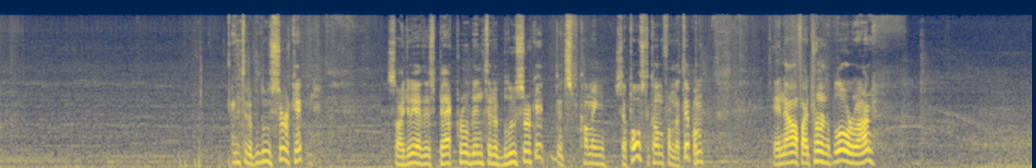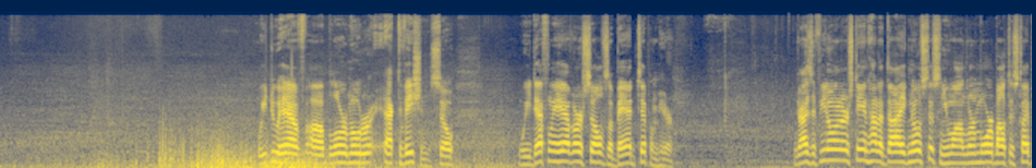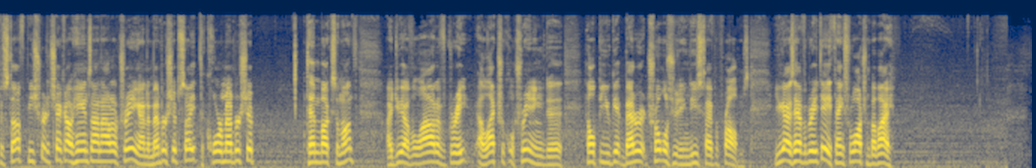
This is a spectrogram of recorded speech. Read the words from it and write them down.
into the blue circuit. So I do have this back probed into the blue circuit. It's coming, supposed to come from the TIPM. And now if I turn the blower on, we do have uh, blower motor activation. So we definitely have ourselves a bad TIPM here. Guys, if you don't understand how to diagnose this and you want to learn more about this type of stuff, be sure to check out Hands-On Auto Training on the membership site, the core membership, 10 bucks a month. I do have a lot of great electrical training to help you get better at troubleshooting these type of problems. You guys have a great day. Thanks for watching. Bye-bye.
